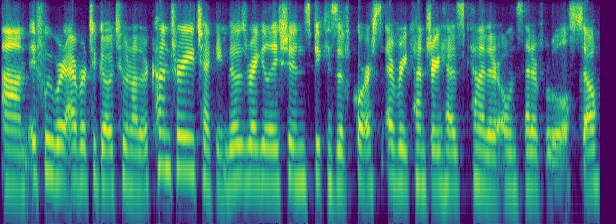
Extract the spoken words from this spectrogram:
um, if we were ever to go to another country, checking those regulations, because of course every country has kind of their own set of rules. So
